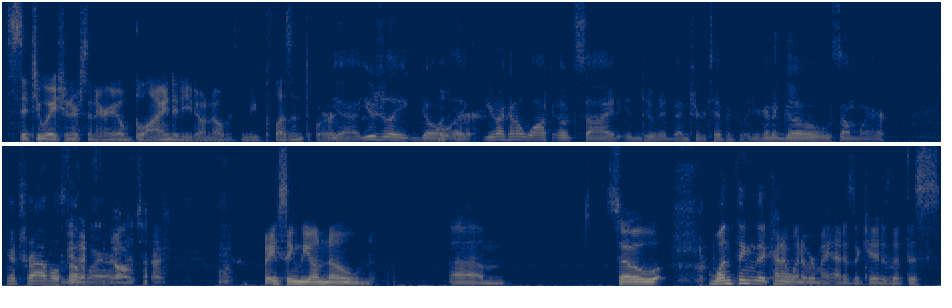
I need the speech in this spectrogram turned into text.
situation or scenario blind and you don't know if it's gonna be pleasant or Yeah, usually go Or- like you're not gonna walk outside into an adventure. Typically, you're gonna go somewhere. You're gonna travel I mean, that's somewhere. all the time. facing the unknown. Um, so one thing that kind of went over my head as a kid is that this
